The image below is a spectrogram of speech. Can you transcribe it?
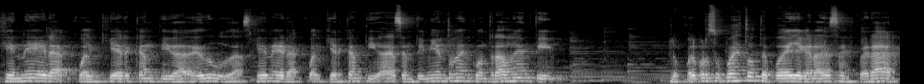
genera cualquier cantidad de dudas, genera cualquier cantidad de sentimientos encontrados en ti lo cual por supuesto te puede llegar a desesperar.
